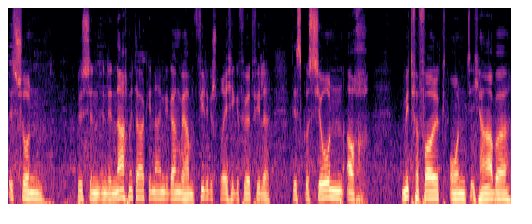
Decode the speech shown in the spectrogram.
ist schon bisschen in den Nachmittag hineingegangen. Wir haben viele Gespräche geführt, viele Diskussionen auch mitverfolgt und ich habe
